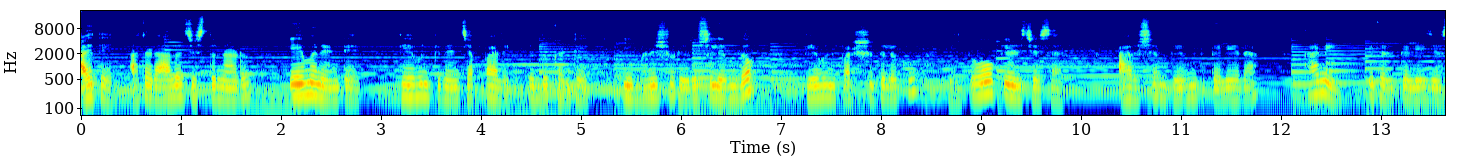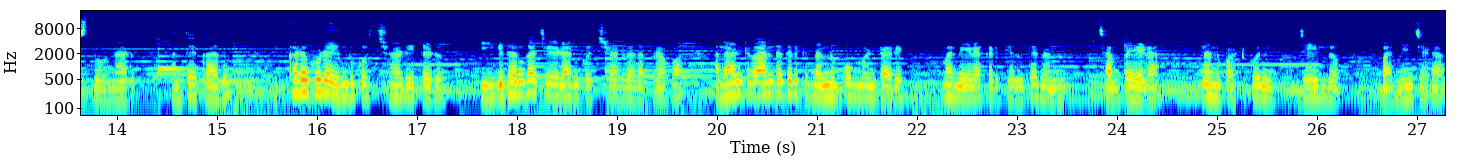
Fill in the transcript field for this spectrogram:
అయితే అతడు ఆలోచిస్తున్నాడు ఏమని అంటే దేవునికి నేను చెప్పాలి. ఎందుకంటే ఈ మనుషుడు ఎరుశలేంలో దేవుని పరిశుద్ధులకు ఎంతో కీడు చేశాడు. ఆ విషయం దేవునికి తెలియదా? కానీ ఇతడు తెలియజేస్తూ ఉన్నాడు. అంతేకాదు ఇక్కడ కూడా ఎందుకు వచ్చినాడు ఇతడు? ఈ విధంగా చేయడానికి వచ్చినాడు కదా ప్రభా. అలాంటి వారి దగ్గరికి నన్ను పొమ్మంటారే. మరి నేను అక్కడికి వెళ్తే నన్ను చంపేయడా? నన్ను పట్టుకొని జైల్లో బంధించడా?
